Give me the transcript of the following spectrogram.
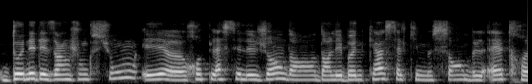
donner des injonctions et euh, replacer les gens dans, les bonnes cases, celles qui me semblent être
